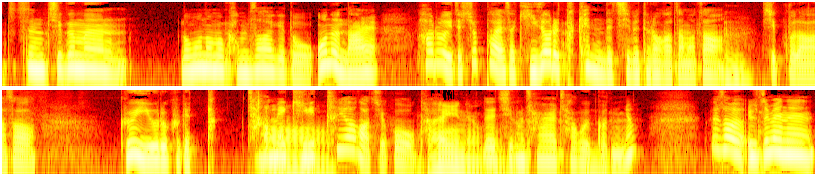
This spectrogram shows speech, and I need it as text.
어쨌든 지금은 너무너무 감사하게도 어느 날 하루 이제 쇼파에서 기절을 탁 했는데 집에 들어가자마자 음, 씻고 나와서 그 이후로 그게 탁 잠의 어. 길이 트여가지고 다행이네요. 네. 지금 잘 자고 음. 있거든요. 그래서 요즘에는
